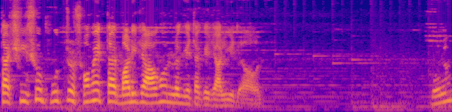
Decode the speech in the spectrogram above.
তার শিশু, পুত্র সমেত তার বাড়িতে আগুন লাগিয়ে তাকে জ্বালিয়ে দেওয়া হলো। বলুন।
